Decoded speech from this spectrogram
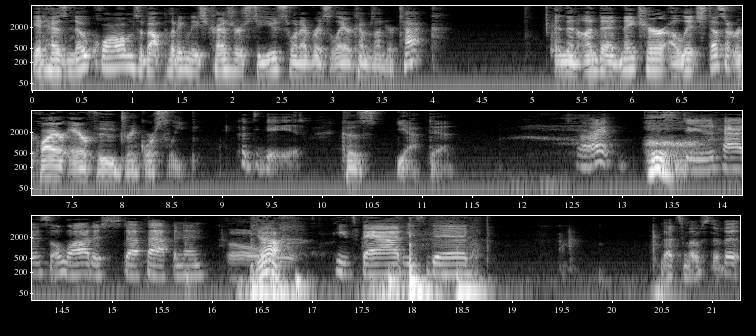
It has no qualms about putting these treasures to use whenever its lair comes under attack. And then undead nature. A lich doesn't require air, food, drink, or sleep. Put to bed. Because, yeah, dead. All right. Dude has a lot of stuff happening. Oh, Yeah. He's bad. He's dead. That's most of it.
